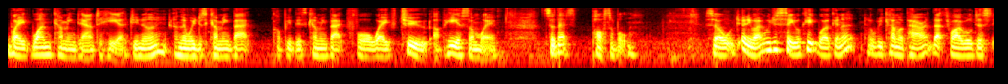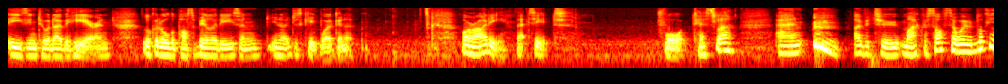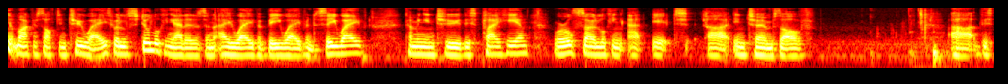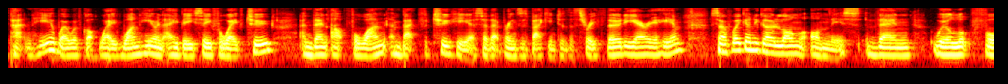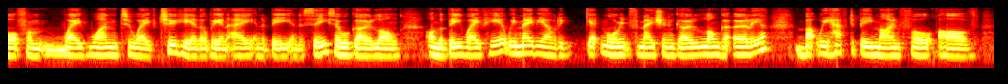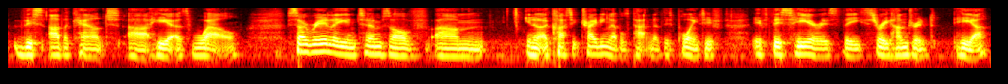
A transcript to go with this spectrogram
wave one coming down to here, do you know? And then we're just coming back copy this coming back for wave 2 up here somewhere. So that's possible. So anyway, we'll just see. We'll keep working it. It'll become apparent. That's why we'll just ease into it over here and look at all the possibilities and, you know, just keep working it. Alrighty, that's it for Tesla. And over to Microsoft. So we're looking at Microsoft in two ways. We're still looking at it as an A wave, a B wave, and a C wave coming into this play here. We're also looking at it uh, in terms of uh, this pattern here where we've got wave 1 here and ABC for wave 2 and then up for 1 and back for 2 here. So that brings us back into the 330 area here. So if we're going to go long on this then we'll look for from wave 1 to wave 2 here there'll be an A and a B and a C. So we'll go long on the B wave here. We may be able to get more information and go longer earlier, but we have to be mindful of this other count uh, here as well. So really, in terms of um, you know a classic trading levels pattern at this point, if if this here is the 300 here,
